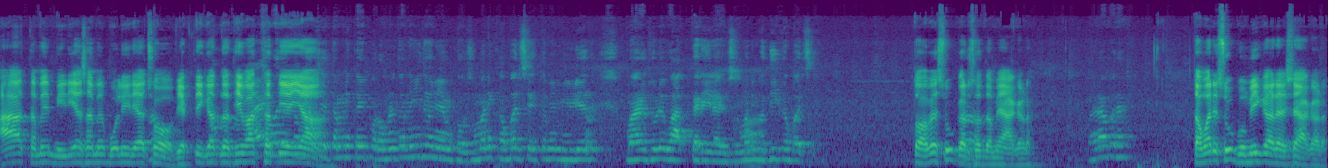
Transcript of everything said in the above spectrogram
આ તમે મીડિયા સામે બોલી રહ્યા છો. વ્યક્તિગત નથી વાત થતી અહીંયા. તમને કઈ પ્રોબ્લેમ તો નહીં થયો ને એમ કહું છું. મને ખબર છે તમે મીડિયા મારી જોડે વાત કરી રહ્યા છો. મને બધી ખબર છે. તો હવે શું કરશો તમે આગળ? બરાબર? તમારી શું ભૂમિકા રહેશે આગળ?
